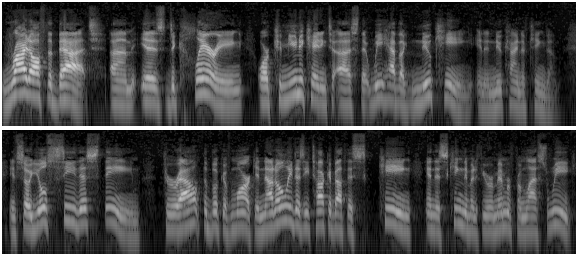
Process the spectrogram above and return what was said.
right off the bat um, is declaring or communicating to us that we have a new king in a new kind of kingdom. And so you'll see this theme throughout the book of Mark. And not only does he talk about this king and this kingdom, and if you remember from last week,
